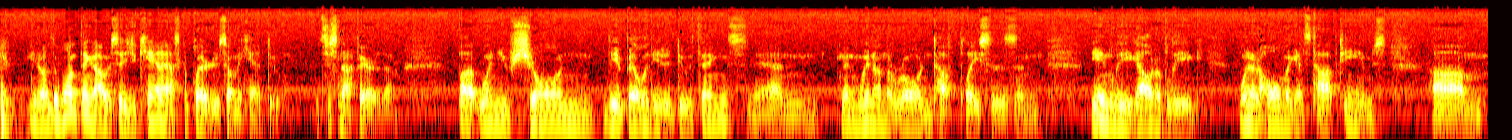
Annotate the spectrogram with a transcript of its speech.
you know, the one thing I always say is you can't ask a player to do something he can't do. It's just not fair to them. But when you've shown the ability to do things and and win on the road in tough places and in league, out of league, win at home against top teams, um,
